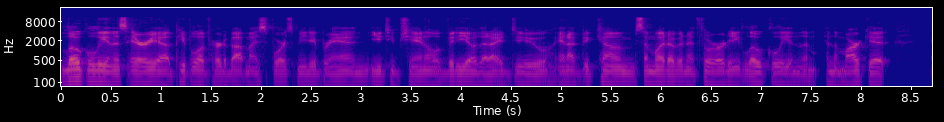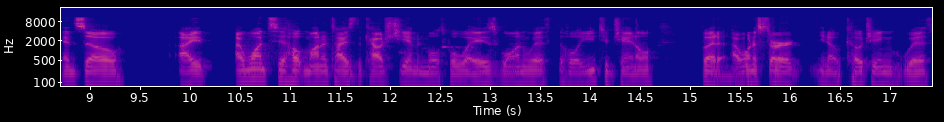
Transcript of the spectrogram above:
locally in this area. People have heard about my sports media brand, YouTube channel, video that I do, and I've become somewhat of an authority locally in the in the market. And so I I want to help monetize the Couch GM in multiple ways. One with the whole YouTube channel, but I mm-hmm. want to start you know coaching with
